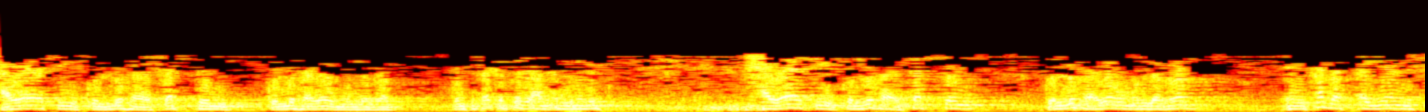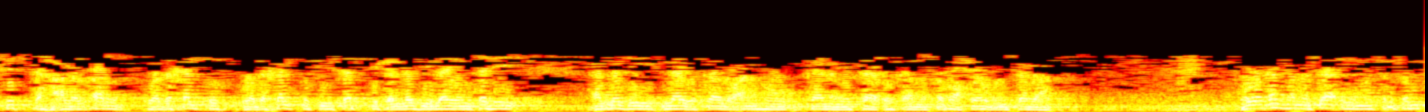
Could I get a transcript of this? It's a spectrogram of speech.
حياتي كلها سبت كلها يوم للرب. كنت فاكر كده عن قبل ما جيت؟ حياتي كلها سبت كلها يوم للرب. انقضت أيام الستة على الأرض ودخلت ودخلت في سبتك الذي لا ينتهي الذي لا يقال عنه كان مساء كان صباح يوم سبع. هو جالها مسائي فهمت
